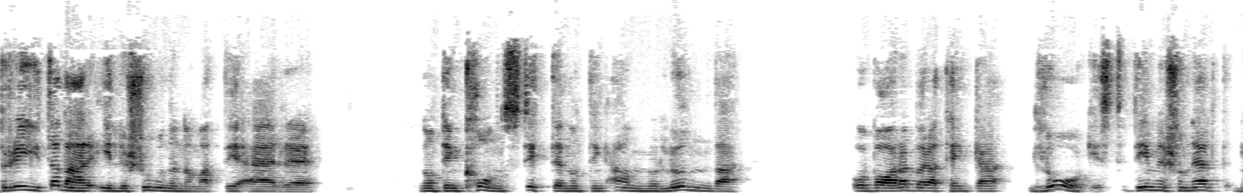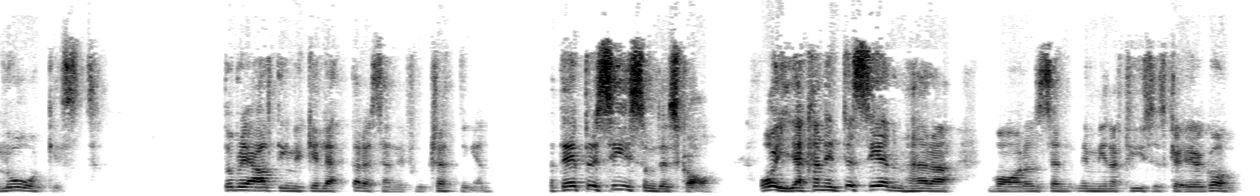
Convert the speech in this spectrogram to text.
bryta den här illusionen om att det är eh, någonting konstigt eller någonting annorlunda och bara börja tänka logiskt, dimensionellt logiskt. Då blir allting mycket lättare sen i fortsättningen. Att det är precis som det ska. Oj, jag kan inte se den här varelsen med mina fysiska ögon.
